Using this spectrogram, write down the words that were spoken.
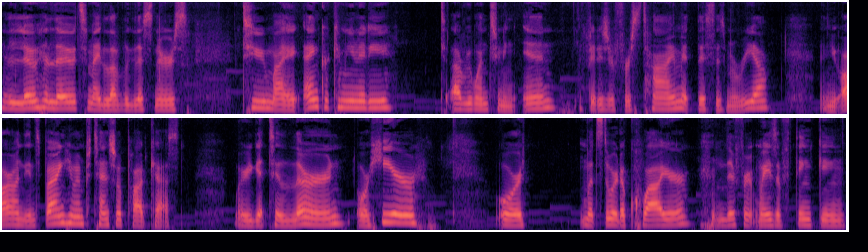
Hello, hello to my lovely listeners, to my anchor community, to everyone tuning in. If it is your first time, this is Maria, and you are on the Inspiring Human Potential podcast, where you get to learn or hear or what's the word acquire different ways of thinking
